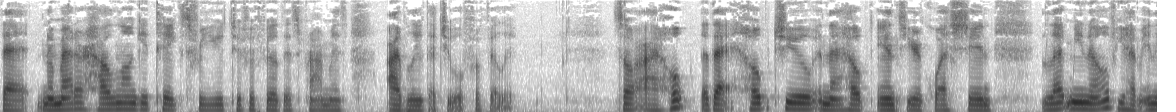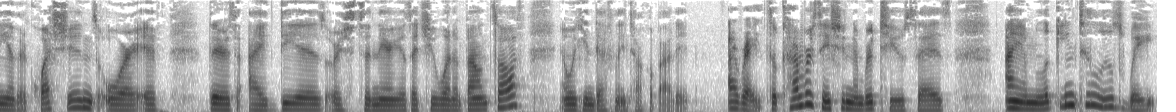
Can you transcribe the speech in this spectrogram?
that no matter how long it takes for you to fulfill this promise, I believe that you will fulfill it. So I hope that that helped you and that helped answer your question. Let me know if you have any other questions or if there's ideas or scenarios that you want to bounce off and we can definitely talk about it. All right. So conversation number two says, I am looking to lose weight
